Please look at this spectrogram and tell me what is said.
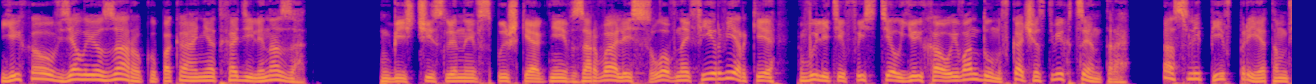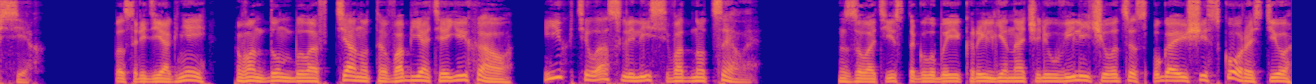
Ейхао взял ее за руку, пока они отходили назад. Бесчисленные вспышки огней взорвались, словно фейерверки, вылетев из тел Юйхао и Вандун в качестве их центра, ослепив при этом всех. Посреди огней Ван Дун была втянута в объятия Юйхао, и их тела слились в одно целое. Золотисто-голубые крылья начали увеличиваться с пугающей скоростью,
